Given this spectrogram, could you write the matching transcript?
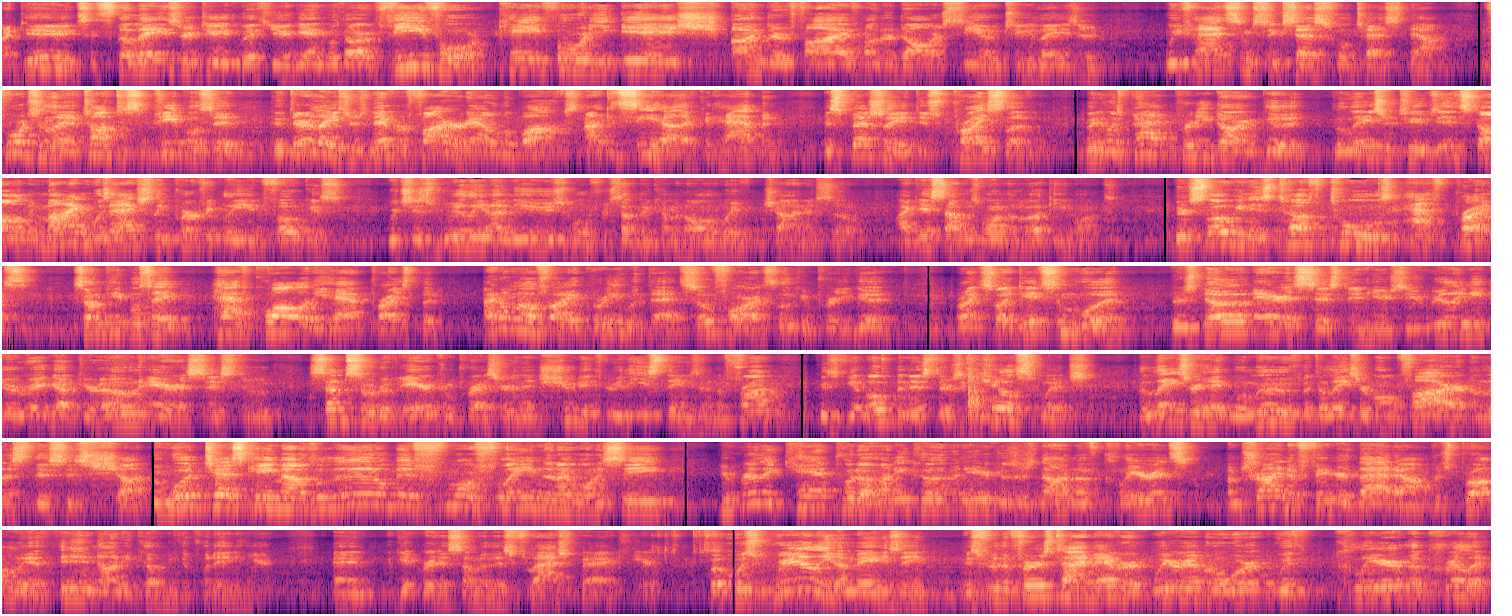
My dudes, it's the laser dude with you again with our Vevor K40-ish under $500 CO2 laser. We've had some successful tests now. Fortunately, I've talked to some people said that their lasers never fired out of the box. And I can see how that could happen, especially at this price level. But it was packed pretty darn good. The laser tubes installed, and mine was actually perfectly in focus, which is really unusual for something coming all the way from China. So I guess I was one of the lucky ones. Their slogan is tough tools, half price. Some people say half quality, half price, but I don't know if I agree with that. So far, it's looking pretty good. Right, so I did some wood. There's no air assist in here, so you really need to rig up your own air assist through some sort of air compressor and then shoot it through these things in the front, because if you open this, there's a kill switch the laser head will move, but the laser won't fire unless this is shut. The wood test came out with a little bit more flame than I want to see. You really can't put a honeycomb in here because there's not enough clearance. I'm trying to figure that out. There's probably a thin honeycomb you could put in here and get rid of some of this flashback here. But what's really amazing is for the first time ever, we were able to work with clear acrylic.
